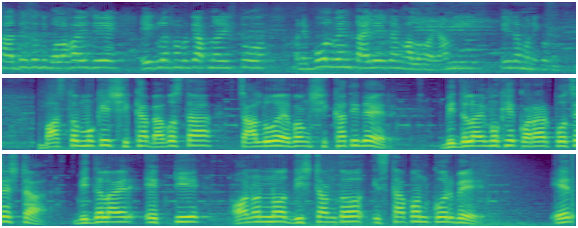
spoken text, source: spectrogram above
স্যারদের যদি বলা হয় যে এইগুলো সম্পর্কে আপনারা একটু মানে বলবেন, তাইলে এটা ভালো হয়। আমি এটা মনে করি। বাস্তবমুখী শিক্ষা ব্যবস্থা চালু এবং শিক্ষার্থীদের বিদ্যালয়মুখী করার প্রচেষ্টা বিদ্যালয়ের একটি অনন্য দৃষ্টান্ত স্থাপন করবে। এর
